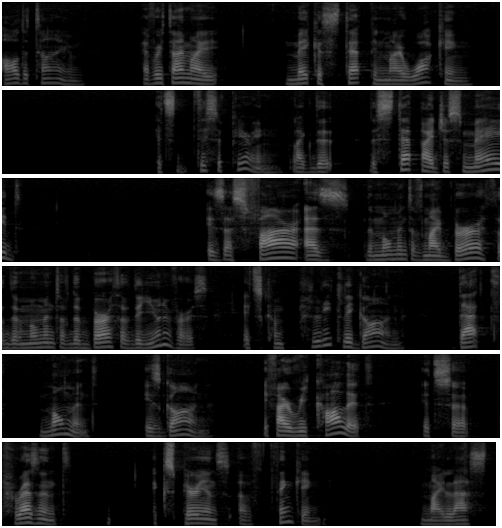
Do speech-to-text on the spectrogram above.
all the time. Every time I make a step in my walking, it's disappearing. Like the, the step I just made is as far as the moment of my birth, or the moment of the birth of the universe. It's completely gone. That moment is gone. If I recall it, it's a present experience of thinking. My last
